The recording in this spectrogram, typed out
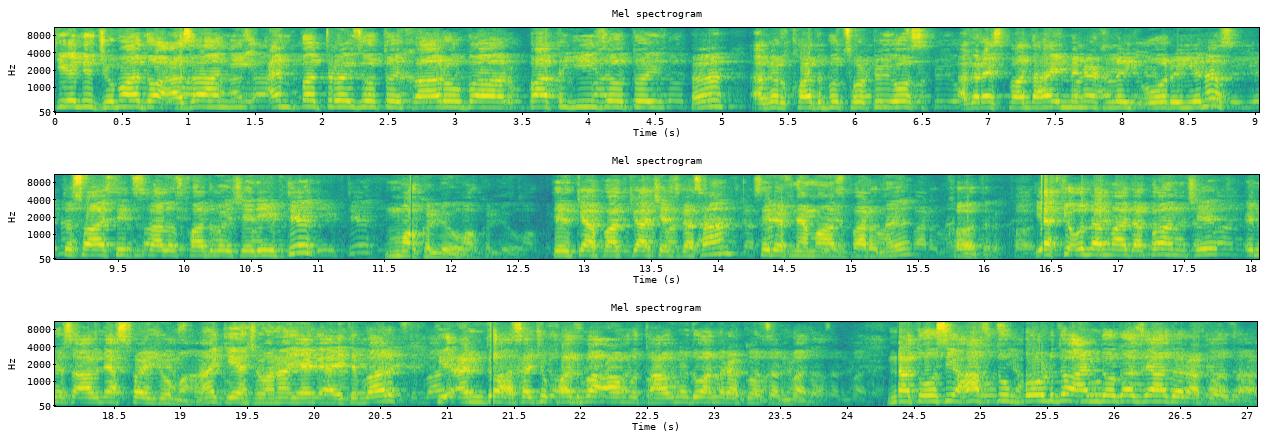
کہ یلی جمعہ دو اذان ای ام پت روزو تو کاروبار پت ییزو تو ہاں، اگر خطبہ ژھوٹے اس اگر اس 15 منٹ لئی اور یہ نس تو سو اس تیس کالس خطبہ شریف تہ مکلیو تیل کیا پت کیا چھ گسان صرف نماز پرن خاطر یت کہ علماء دپان چھ امس آو نصف جمعہ ہاں کہ چھ ونا یمی اعتبار کہ ام دو ہسا چھ خطبہ آمد تھاون دو ان رکعتن بعد نہ تو اسی ہفتہ گوڑ دو ام دو کا زیادہ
